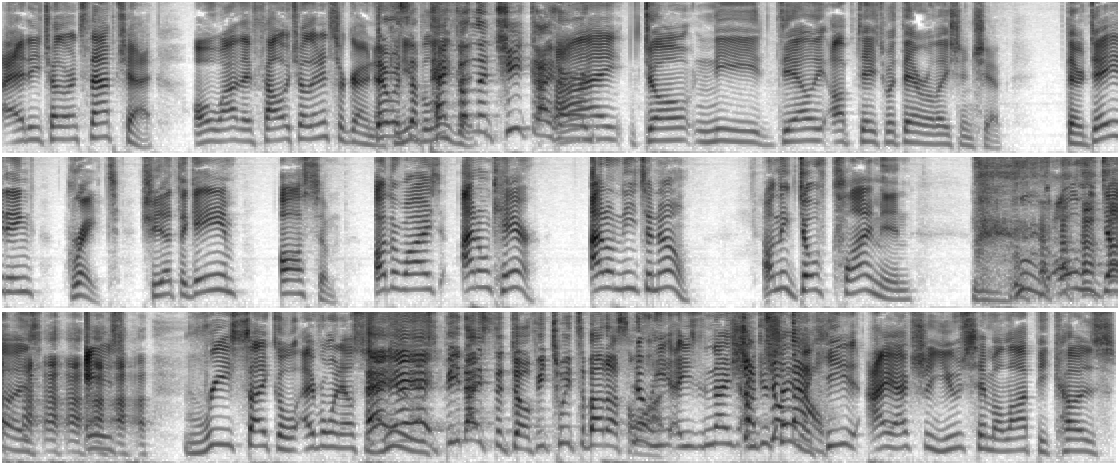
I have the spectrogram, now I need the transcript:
at each other on Snapchat. Oh wow, they follow each other on Instagram. Now. There Can was you a peck it? on the cheek, I heard. I don't need daily updates with their relationship. They're dating, great. She's at the game, awesome. Otherwise, I don't care. I don't need to know. I don't need Dov Kleiman, all he does is recycle everyone else's hey, news. hey, hey, be nice to Dov. He tweets about us a no, lot. he, he's nice. Shut I'm just saying, mouth. like he, I actually use him a lot because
